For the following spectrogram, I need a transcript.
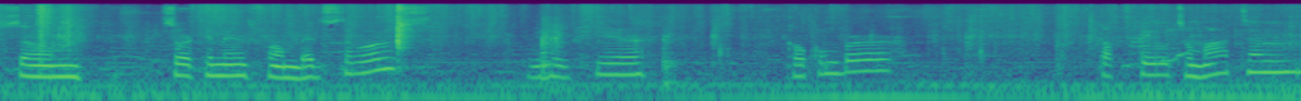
some assortment from vegetables. We have here cucumber, cocktail tomato.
